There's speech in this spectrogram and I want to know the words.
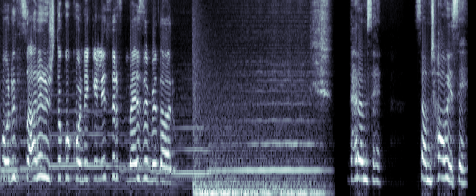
और इन सारे रिश्तों को खोने के लिए सिर्फ़ मैं जिम्मेदार हूँ। धर्म से समझाओ इसे।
